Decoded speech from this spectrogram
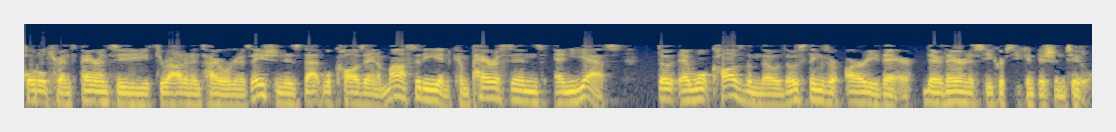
total transparency throughout an entire organization is that will cause animosity and comparisons. And yes, it won't cause them though. Those things are already there. They're there in a secrecy condition too,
